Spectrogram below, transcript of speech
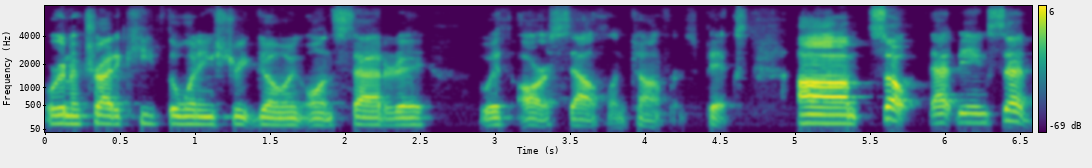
We're going to try to keep the winning streak going on Saturday with our Southland Conference picks. Um, so that being said,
